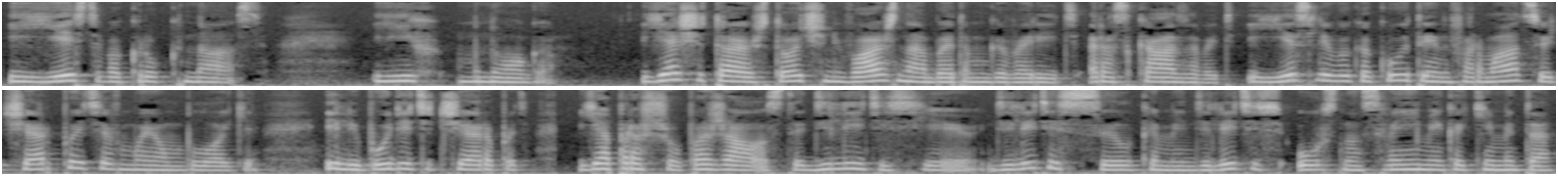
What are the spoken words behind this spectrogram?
и есть вокруг нас. И их много. Я считаю, что очень важно об этом говорить, рассказывать, и если вы какую-то информацию черпаете в моем блоге или будете черпать, я прошу, пожалуйста, делитесь ею, делитесь ссылками, делитесь устно своими какими-то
